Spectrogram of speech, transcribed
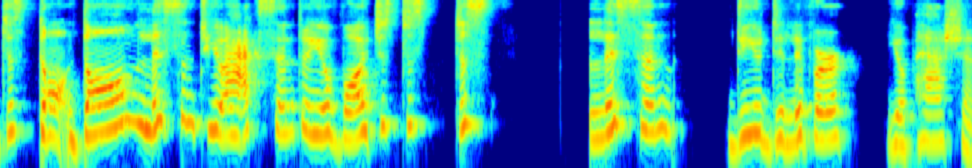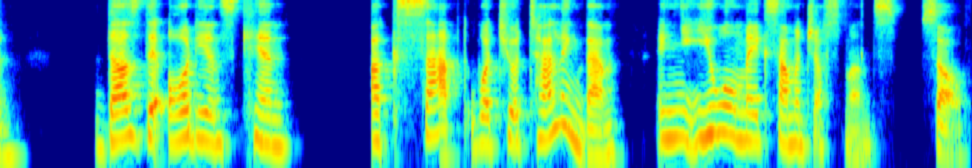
Just don't don't listen to your accent or your voice. Just just just listen. Do you deliver your passion? Does the audience can accept what you're telling them? And you will make some adjustments. So.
